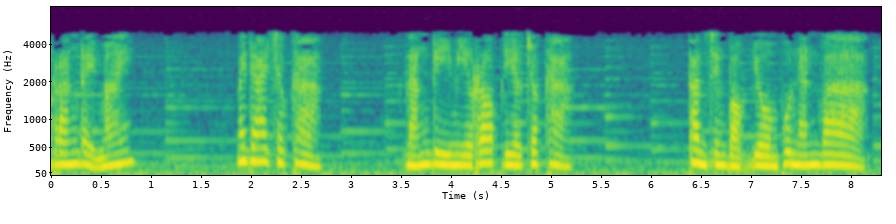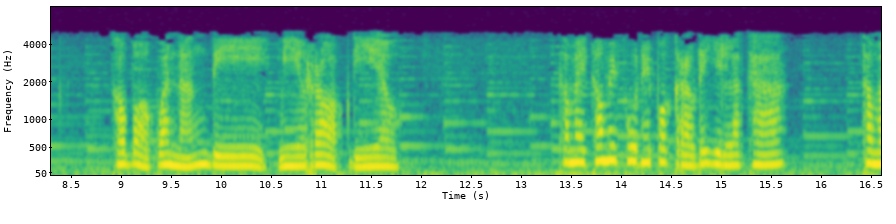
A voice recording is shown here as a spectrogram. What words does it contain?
ครั้งได้ไหม ไม่ได้เจ้าค่ะ หนังดีมีรอบเดียวเจ้าค่ะ ท่านจึงบอกโยมผู้นั้นว่า เขาบอกว่าหนังดีมีรอบเดียวทำไมเขาไม่พูดให้พวกเราได้ยินล่ะคะ ทำไม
